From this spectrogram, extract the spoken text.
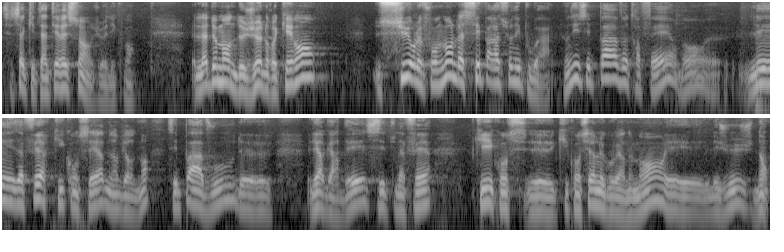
c'est ça qui est intéressant juridiquement, la demande de jeunes requérants sur le fondement de la séparation des pouvoirs. Ils ont dit c'est pas votre affaire, euh, les affaires qui concernent l'environnement, c'est pas à vous de les regarder, c'est une affaire qui, euh, concerne le gouvernement et les juges, non.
